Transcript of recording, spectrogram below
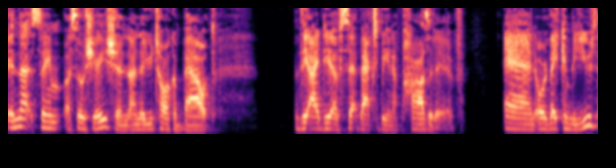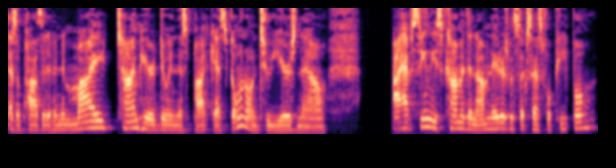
in that same association, I know you talk about the idea of setbacks being a positive and, or they can be used as a positive. And in my time here doing this podcast, going on two years now, I have seen these common denominators with successful people.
